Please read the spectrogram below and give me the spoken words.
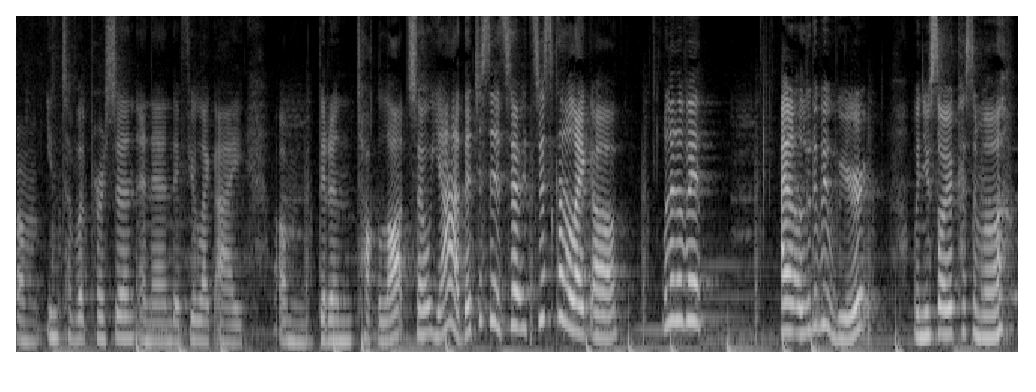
um, introvert person and then they feel like I um, didn't talk a lot. So yeah, that's just it. So it's just kind of like uh, a little bit, a little bit weird when you saw your customer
